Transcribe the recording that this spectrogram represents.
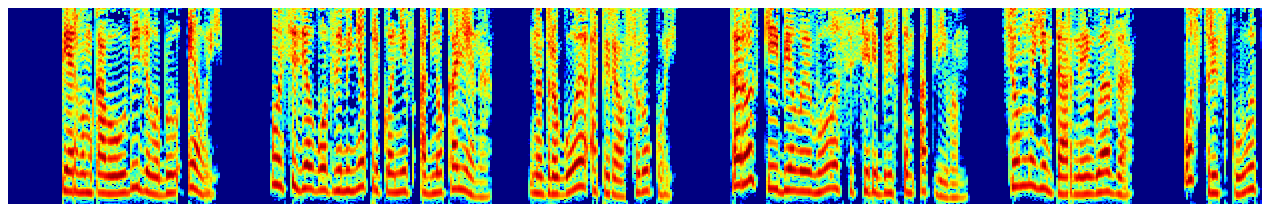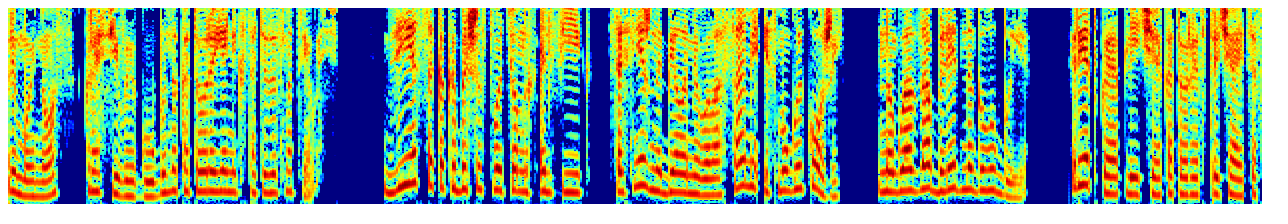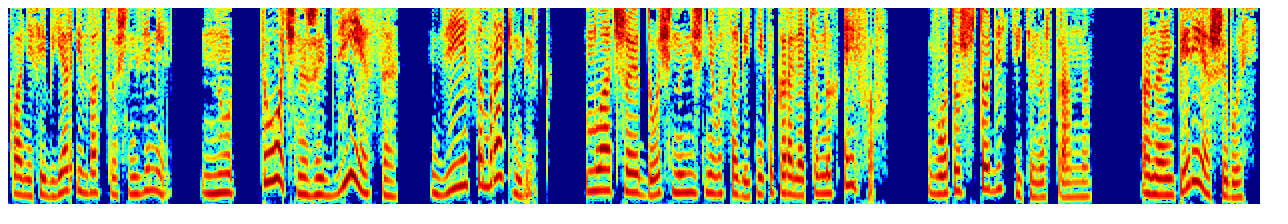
Первым, кого увидела, был Элой. Он сидел возле меня, преклонив одно колено, на другое опирался рукой. Короткие белые волосы с серебристым отливом, темно-янтарные глаза, острые скулы, прямой нос, красивые губы, на которые я не кстати засмотрелась. Диеса, как и большинство темных эльфиек, со снежно-белыми волосами и смуглой кожей, но глаза бледно-голубые. Редкое отличие, которое встречается в клане Фибьер из восточных земель. Ну, Точно же, Диеса! Диеса Мракенберг, младшая дочь нынешнего советника короля темных эльфов. Вот уж что действительно странно. Она империи ошиблась.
